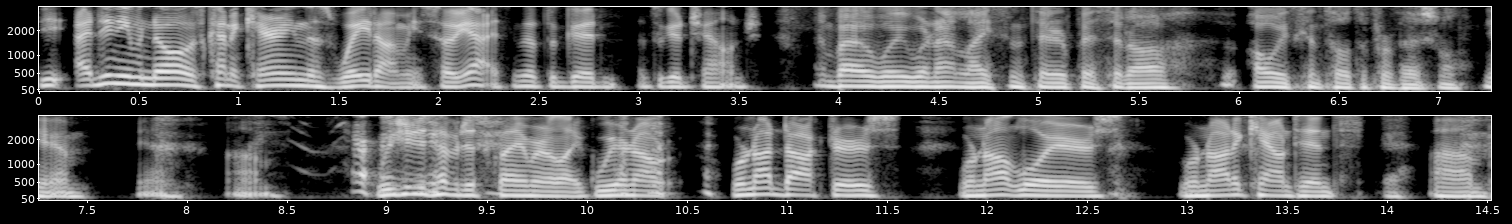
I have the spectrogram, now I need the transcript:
the, I didn't even know I was kind of carrying this weight on me. So yeah, I think that's a good that's a good challenge. And by the way, we're not licensed therapists at all. Always consult a professional. Yeah, yeah. Um, we should just have a disclaimer like we're not we're not doctors, we're not lawyers. We're not accountants. Yeah. Um,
